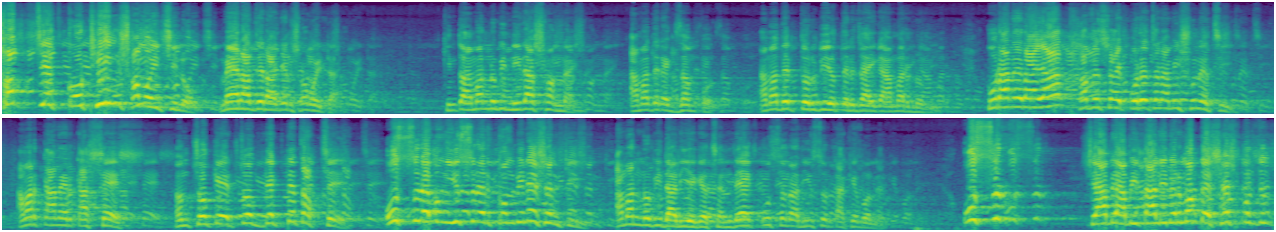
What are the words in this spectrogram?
সবচেয়ে কঠিন সময় ছিল মেরাজের আগের সময়টা। কিন্তু আমার নবী নিরাশ হন নাই। আমাদের এক্সাম্পল আমাদের তরবিয়তের জায়গা আমার নবী। কোরআনের আয়াত হাফেজ সাহেব পড়েছেন, আমি শুনেছি। আমার কানের কাজ শেষ। চোখের, চোখ দেখতে চাচ্ছে। উসর এবং ইউসুরের কম্বিনেশন কি? আমার নবী দাঁড়িয়ে গেছেন। দেখ উসর আর ইউসুর কাকে বলে? উসর, সে আবে আবি তালিবের মধ্যে শেষ পর্যন্ত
